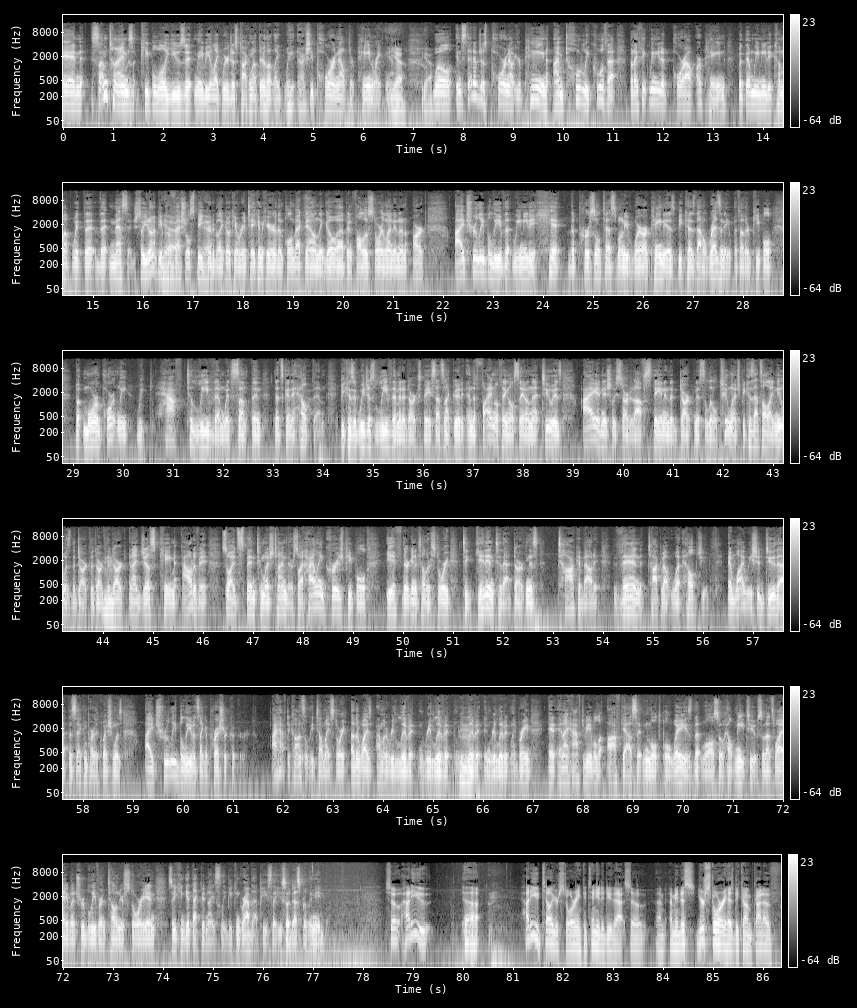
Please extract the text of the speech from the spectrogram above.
and sometimes people will use it, maybe like we were just talking about there, that like, wait, they're actually pouring out their pain right now. Yeah, yeah. Well, instead of just pouring out your pain, I'm totally cool with that. But I think we need to pour out our pain, but then we need to come up with the, the message. So you don't have to be a yeah. professional speaker yeah. to be like, okay, we're going to take them here, then pull them back down, then go up and follow a storyline in an arc. I truly believe that we need to hit the personal testimony of where our pain is because that'll resonate with other people but more importantly, we have to leave them with something that's going to help them. Because if we just leave them in a dark space, that's not good. And the final thing I'll say on that too is I initially started off staying in the darkness a little too much because that's all I knew was the dark, the dark, mm-hmm. the dark. And I just came out of it, so I'd spend too much time there. So I highly encourage people, if they're going to tell their story, to get into that darkness, talk about it, then talk about what helped you. And why we should do that, the second part of the question was I truly believe it's like a pressure cooker. I have to constantly tell my story. Otherwise, I'm going to relive it and relive it and relive mm. it and relive it in my brain. And, and, I have to be able to off gas it in multiple ways that will also help me too. So that's why I'm a true believer in telling your story. And so you can get that good night's sleep. You can grab that piece that you so desperately need. So, how do you. Uh, how do you tell your story and continue to do that? So, um, I mean, this your story has become kind of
